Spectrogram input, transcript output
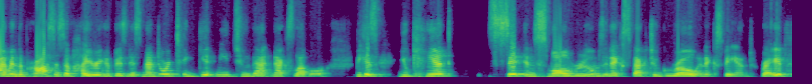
I'm in the process of hiring a business mentor to get me to that next level because you can't sit in small rooms and expect to grow and expand, right?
